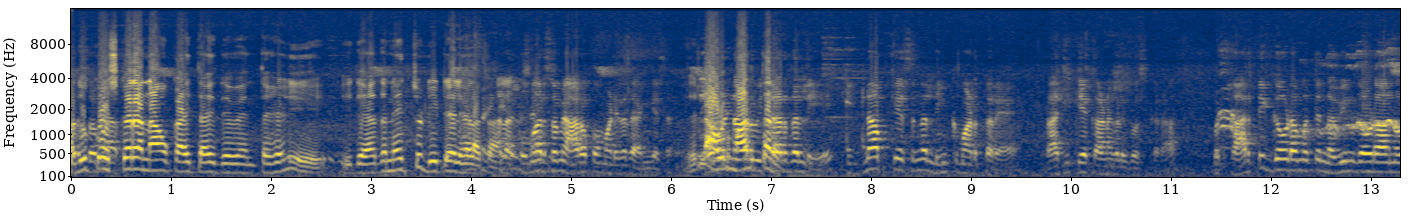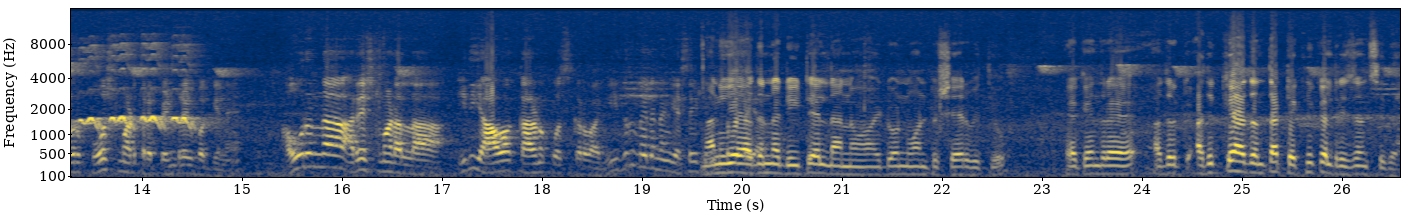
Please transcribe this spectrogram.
ಅದಕ್ಕೋಸ್ಕರ ನಾವು ಕಾಯ್ತಾ ಇದ್ದೇವೆ ಅಂತ ಹೇಳಿ ಇದೆ. ಅದನ್ನ ಹೆಚ್ಚು ಡೀಟೇಲ್ ಹೇಳಕ್ಕ ಹೇಳೋಕ್ಕಾಗಲ್ಲ ಕುಮಾರಸ್ವಾಮಿ ಆರೋಪ ಮಾಡಿರೋದು ಹಂಗೆ ಸರ್. ಇಲ್ಲ, ಅವ್ರು ಮಾಡ್ತಾರೆ. ವಿಚಾರದಲ್ಲಿ ಕಿಡ್ನಾಪ್ ಕೇಸನ್ನ ಲಿಂಕ್ ಮಾಡ್ತಾರೆ ರಾಜಕೀಯ ಕಾರಣಗಳಿಗೋಸ್ಕರ. ಬಟ್ ಕಾರ್ತಿಕ್ ಗೌಡ ಮತ್ತೆ ನವೀನ್ ಗೌಡ ಅನ್ನೋರು ಪೋಸ್ಟ್ ಮಾಡ್ತಾರೆ ಪೆನ್ ಡ್ರೈವ್ ಬಗ್ಗೆನೆ. ಅವರನ್ನ ಅರೆಸ್ಟ್ ಮಾಡಲ್ಲ. ಇದು ಯಾವ ಕಾರಣಕ್ಕೋಸ್ಕರವಾಗಿ? ಇದ್ರ ಮೇಲೆ ನಂಗೆ ಎಸ್ ಐ ನನಗೆ ಅದನ್ನ ಡೀಟೇಲ್ ನಾನು I don't want to share with you ಯಾಕೆಂದ್ರೆ ಅದಕ್ಕೆ ಅದಕ್ಕೆ ಆದಂತ ಟೆಕ್ನಿಕಲ್ ರೀಸನ್ಸ್ ಇದೆ.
